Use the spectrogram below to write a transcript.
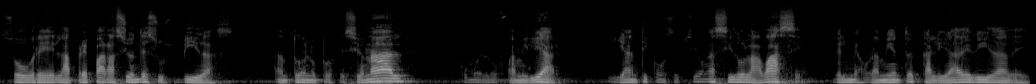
sobre la preparación de sus vidas tanto en lo profesional como en lo familiar. Y anticoncepción ha sido la base del mejoramiento de calidad de vida de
